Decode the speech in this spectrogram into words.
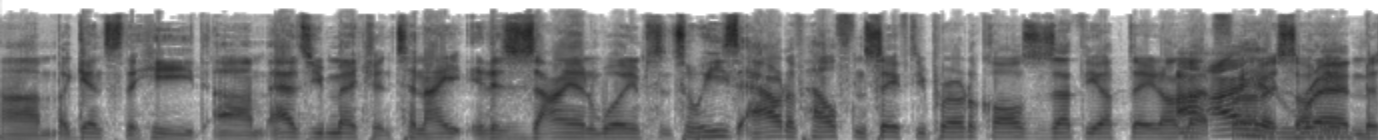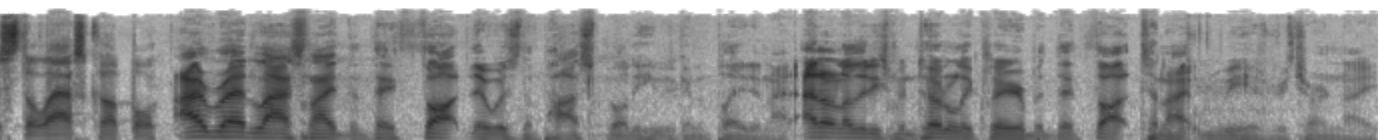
um, against the Heat. Um, as you mentioned, tonight it is Zion Williamson. So he's out of health and safety protocols. Is that the update on that I- I front? had saw read- had missed the last couple. I read last night that they thought there was the possibility he was going to play tonight. I don't know that he's been totally clear, but they thought tonight would be his return night.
